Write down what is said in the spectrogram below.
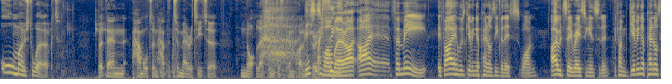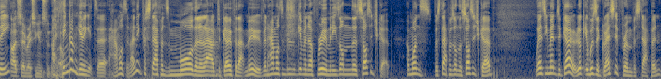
almost worked, but then Hamilton had the temerity to not let him just come piling This through. is I one think- where I, I, for me, if I was giving a penalty for this one, I would say racing incident. If I'm giving a penalty, I'd say racing incident. as I well. think I'm giving it to Hamilton. I think Verstappen's more than allowed to go for that move, and Hamilton doesn't give enough room, and he's on the sausage curb. And once Verstappen's on the sausage curb, where's he meant to go? Look, it was aggressive from Verstappen.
